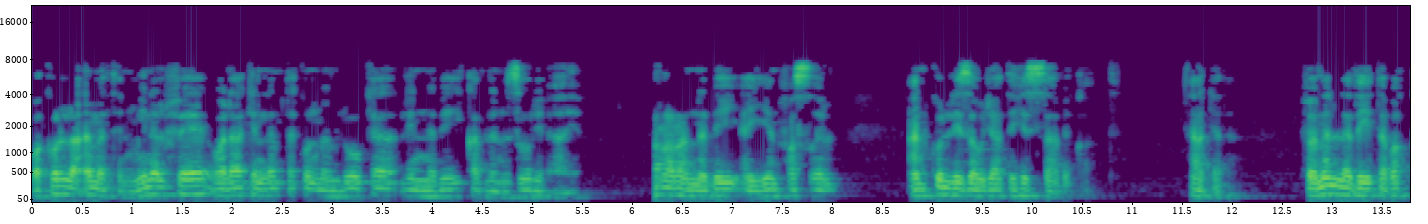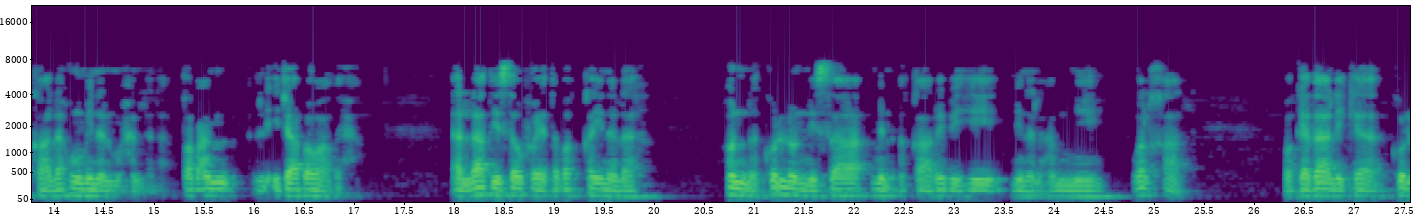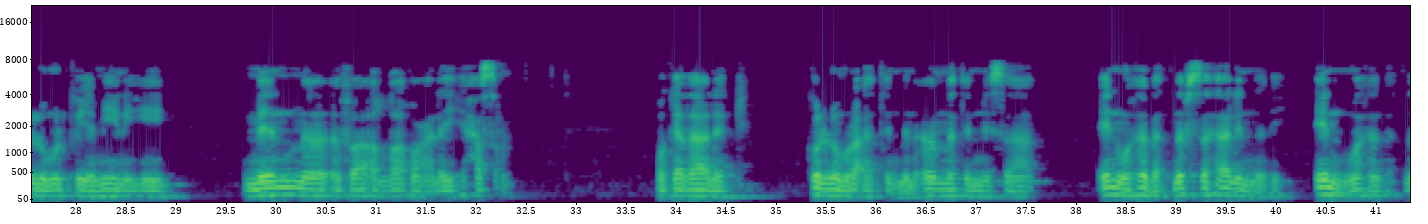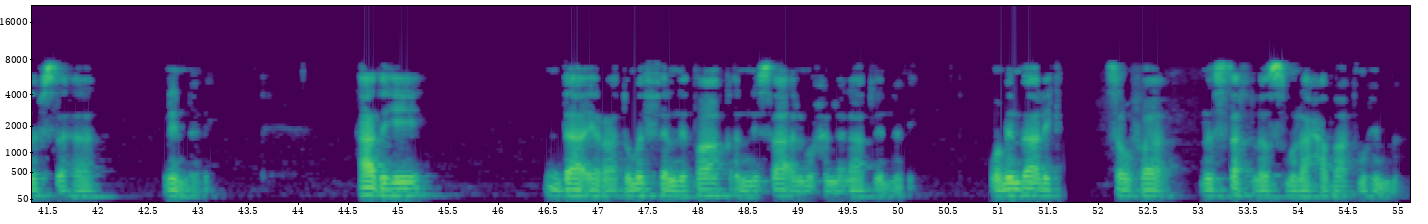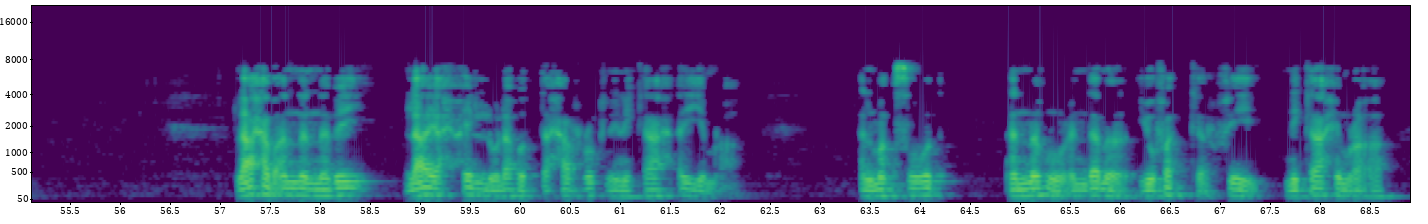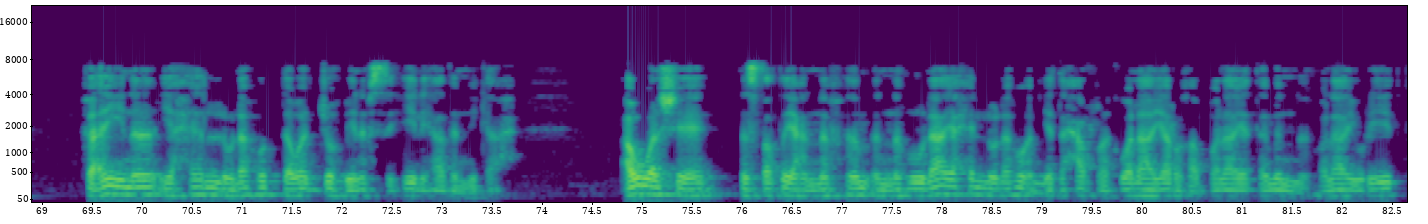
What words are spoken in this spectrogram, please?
وكل أمة من الفيء ولكن لم تكن مملوكة للنبي قبل نزول الآية. النبي أن ينفصل عن كل زوجاته السابقات. هكذا. فما الذي تبقى له من المحللات؟ طبعا الإجابة واضحة. اللاتي سوف يتبقين له هن كل النساء من أقاربه من العم والخال. وكذلك كل ملك يمينه مما أفاء الله عليه حصرا. وكذلك كل امرأة من عامة النساء إن وهبت نفسها للنبي إن وهبت نفسها للنبي. هذه دائرة تمثل نطاق النساء المحللات للنبي. ومن ذلك سوف نستخلص ملاحظات مهمة. لاحظ أن النبي لا يحل له التحرك لنكاح أي امرأة. المقصود أنه عندما يفكر في نكاح امرأة فأين يحل له التوجه بنفسه لهذا النكاح؟ أول شيء نستطيع أن نفهم أنه لا يحل له أن يتحرك ولا يرغب ولا يتمنى ولا يريد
